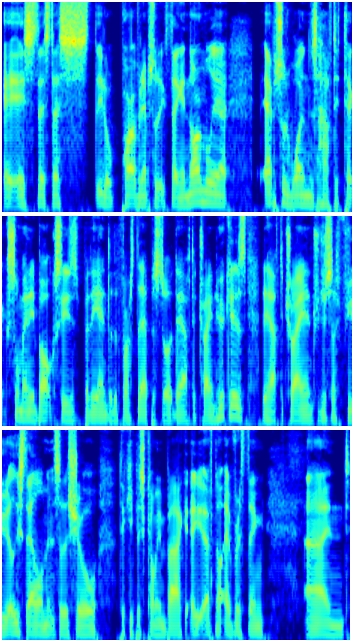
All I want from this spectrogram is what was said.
it's this this you know part of an episodic thing, and normally uh, episode ones have to tick so many boxes by the end of the first episode. They have to try and hook us. They have to try and introduce a few at least elements of the show to keep us coming back, if not everything, and.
